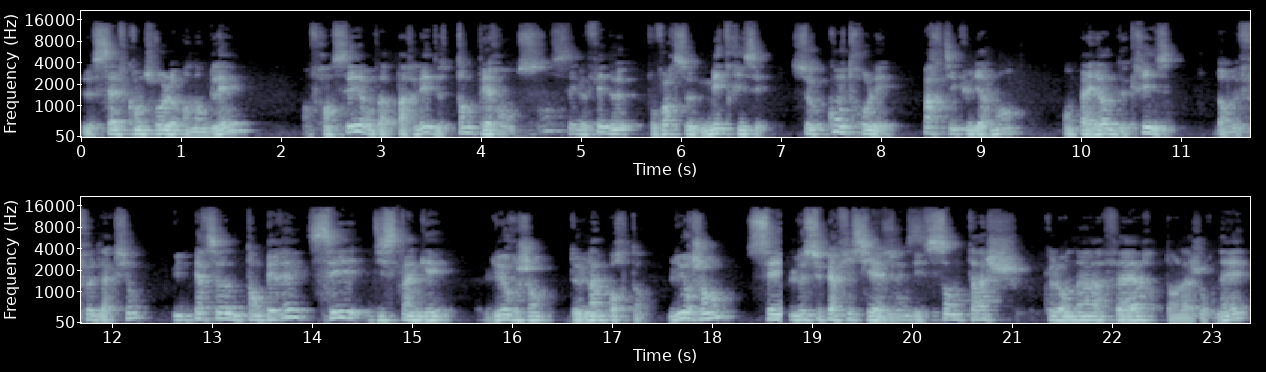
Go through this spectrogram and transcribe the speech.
le self-control en anglais, en français, on va parler de tempérance. C'est le fait de pouvoir se maîtriser, se contrôler, particulièrement en période de crise, dans le feu de l'action. Une personne tempérée sait distinguer l'urgent de l'important. L'urgent, c'est le superficiel, les 100 tâches que l'on a à faire dans la journée,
